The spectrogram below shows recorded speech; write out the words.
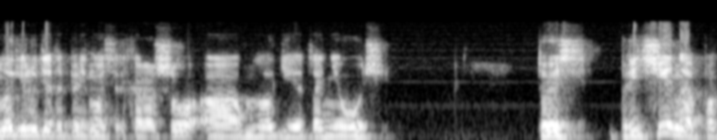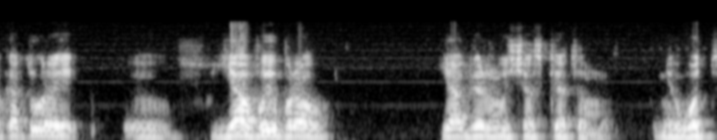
Многие люди это переносят хорошо, а многие это не очень. То есть причина, по которой э, я выбрал, я вернусь сейчас к этому, вот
